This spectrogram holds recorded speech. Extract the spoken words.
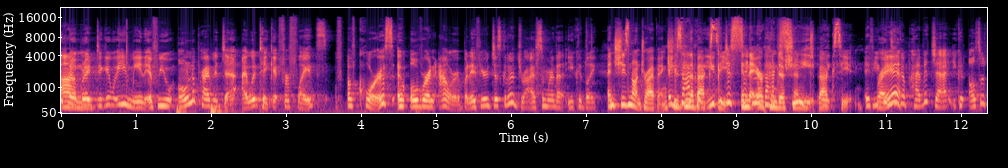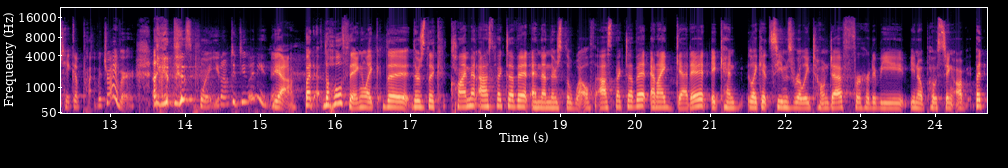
Um, no, but I do get what you mean. If you own a private jet, I would take it for flights, of course, over an hour. But if you're just gonna drive somewhere that you could like and she's not driving. She's in the back you could seat, just in sit the air conditioned seat. back Like, seat. If you right? could take a private jet, you could also take a private driver. Like at this point, you don't have to do anything. Yeah, but the whole thing, like the there's the climate aspect of it, and then there's the wealth aspect of it, and I get it. It can like it seems really tone deaf for her to be, you know, posting. Ob- but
